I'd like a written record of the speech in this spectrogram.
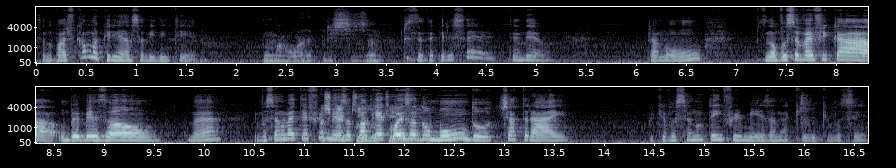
Você não pode ficar uma criança a vida inteira. Uma hora precisa. Precisa crescer, entendeu? Pra não. Senão você vai ficar um bebezão, né? E você não vai ter firmeza. Qualquer que... coisa do mundo te atrai. Porque você não tem firmeza naquilo que você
